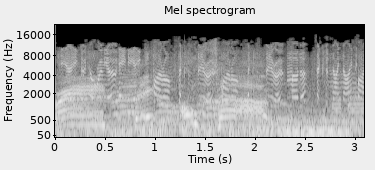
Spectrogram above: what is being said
Great big awesome! Proceed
